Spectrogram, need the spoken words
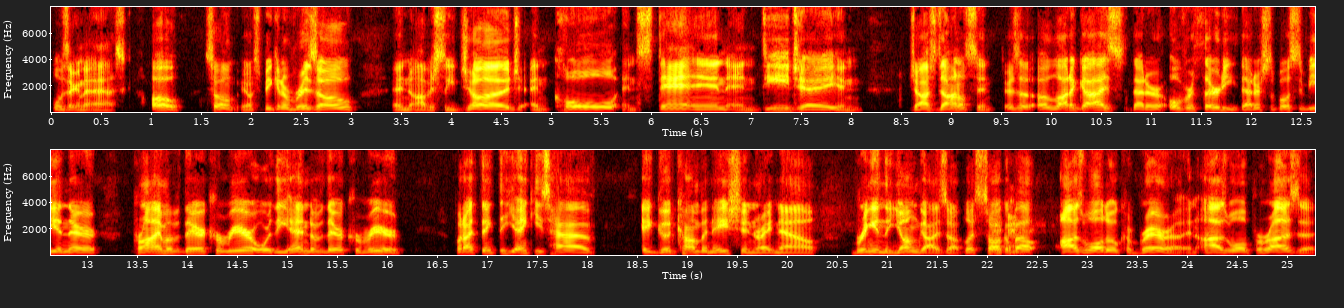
what was I going to ask? Oh, so you know, speaking of Rizzo and obviously Judge and Cole and Stanton and DJ and Josh Donaldson, there's a, a lot of guys that are over 30 that are supposed to be in their prime of their career or the end of their career. But I think the Yankees have a good combination right now, bringing the young guys up. Let's talk about Oswaldo Cabrera and Oswald Peraza,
